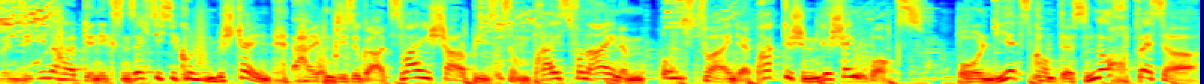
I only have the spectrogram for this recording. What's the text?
Wenn Sie innerhalb der nächsten 60 Sekunden bestellen, erhalten Sie sogar zwei Sharpies zum Preis von einem. Und zwar in der praktischen Geschenkbox. Und jetzt kommt es noch besser.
